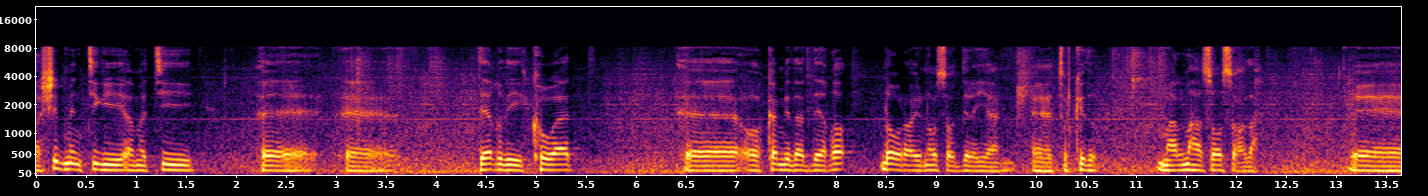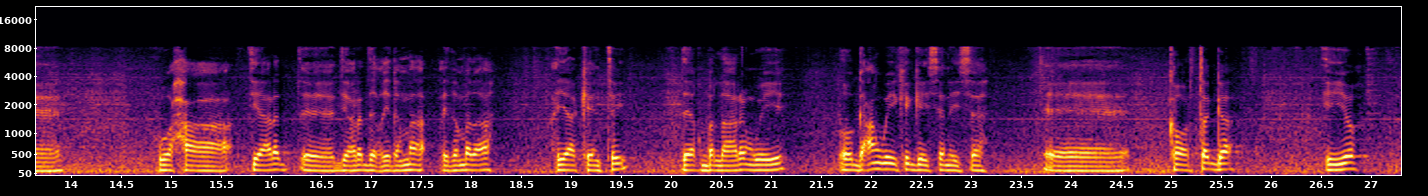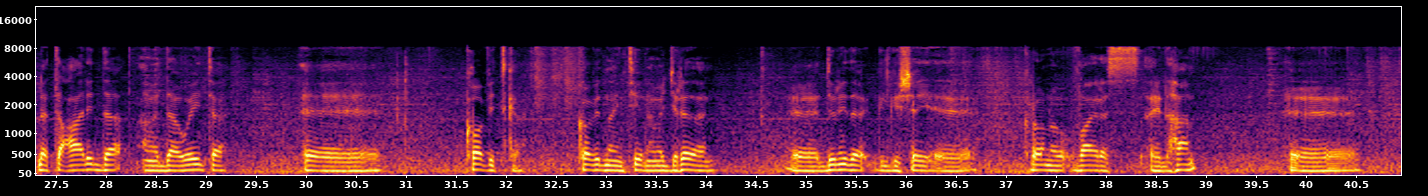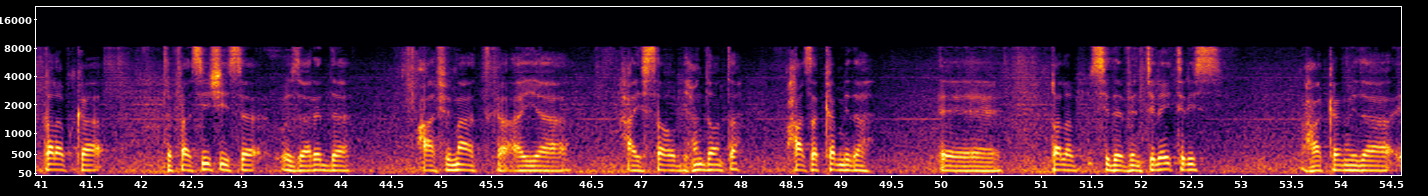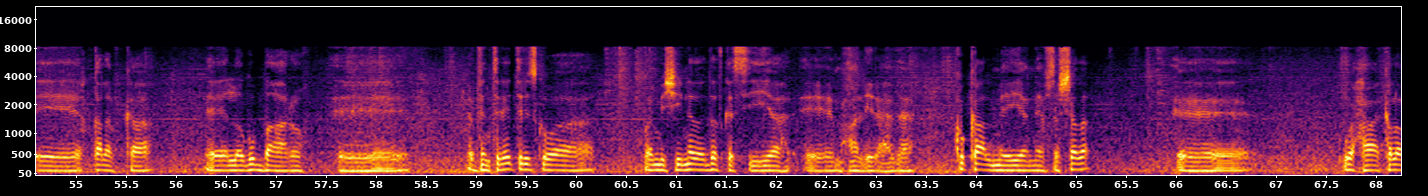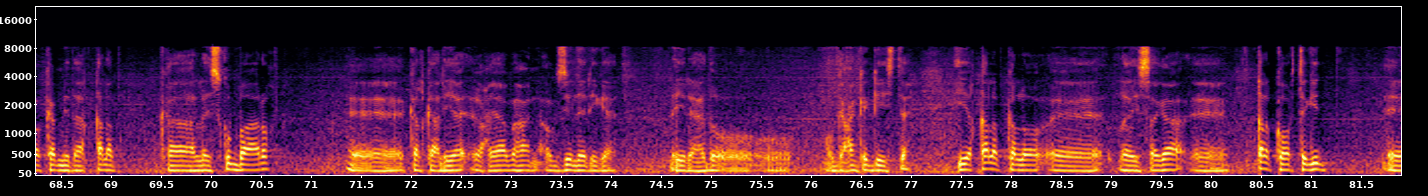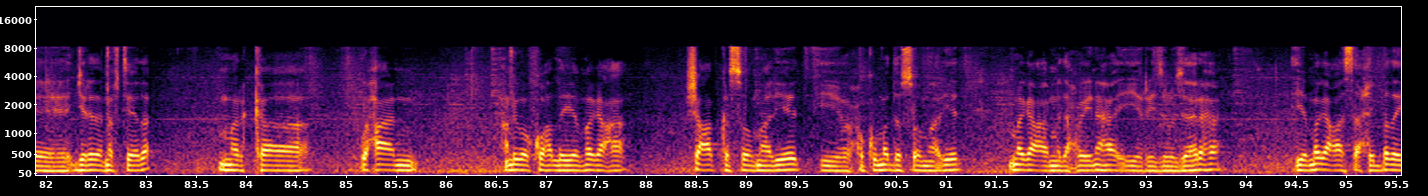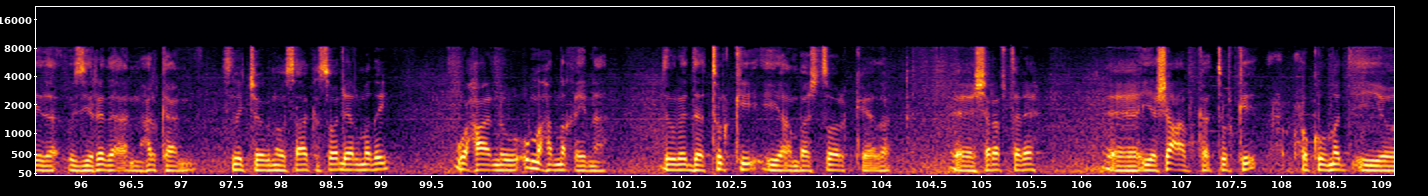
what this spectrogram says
shibmentigii ama tii deeqdii koowaad oo ka mida deeqo dhowra ay noo soo dirayaan turkidu maalmaha soo socda. Waxaa diyaarad diyaaradda ciidamada ah ayaa keentay deeq ballaaran weeye oo gacan weyn ka geysanaysa ka hortagga iyo la tacaalidda ama daaweynta covidka covid ama jiradan dunida gilgishay ee coronavirus ay dhahaan qalabka tafaasiishiisa wasaaradda caafimaadka ayaa haysta oo bixin doonta. Waxaase ka mid ah qalab sida ventilators waxaa ka mid ah qalabka lagu baaro ventilatorska waa mashiinada dadka siiya maxaa la yidhaahdaa ku kaalmeeya neefsashada. Waxaa kaloo ka mid ah qalabka la ysku baaro kalkaaliya waxyaabahan auxilariga la yidhaahdo oo gacan ka geysta iyo qalabka loo laysaga qalabka hortegid jirada nafteeda. Marka waxaan anigoo ku hadlaya magaca shacabka soomaaliyeed iyo xukuumadda soomaaliyeed magaca madaxweynaha iyo ra'iisul wasaaraha iyo magaca saaxiibadayda wasiirada aan halkan isla joogno oo saaka soo dheelmaday waxaanu u mahadnaqaynaa dowladda turki iyo ambasadoorkeeda sharafta leh iyo shacabka turki xukuumad iyo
